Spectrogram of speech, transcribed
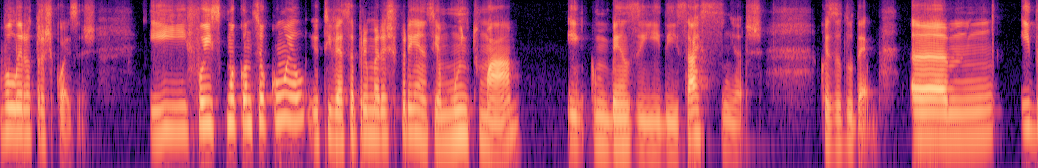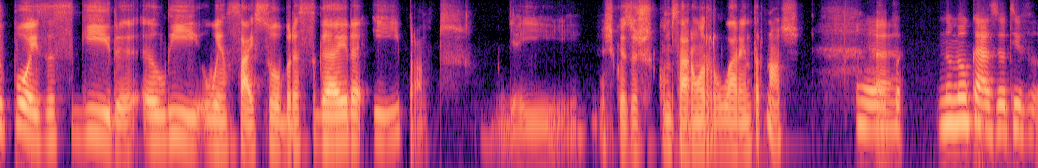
vou ler outras coisas. E foi isso que me aconteceu com ele. Eu tive essa primeira experiência muito má e que me benzi e disse: ai senhores, coisa do demo. Um, e depois, a seguir, li o ensaio sobre a cegueira e pronto. E aí as coisas começaram a rolar entre nós. É, uh, no meu caso, eu tive,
